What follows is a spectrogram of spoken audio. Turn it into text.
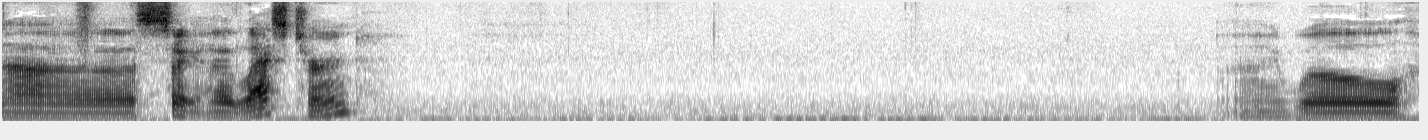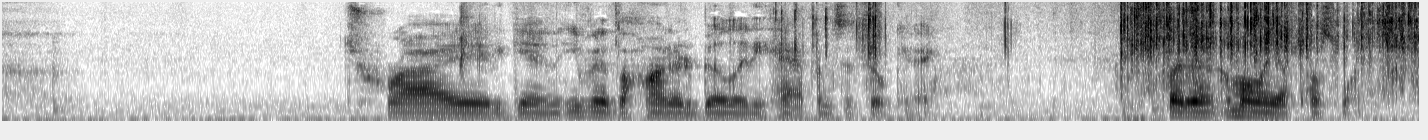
Uh, second, uh, last turn. I will try it again. Even if the haunted ability happens, it's okay. But uh, I'm only at plus one.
